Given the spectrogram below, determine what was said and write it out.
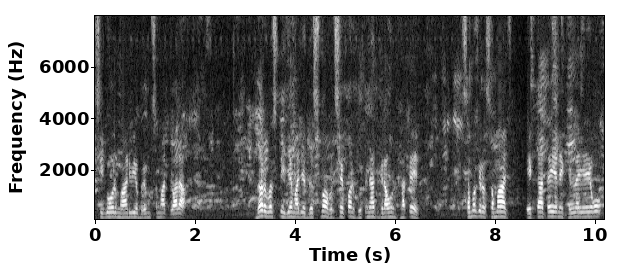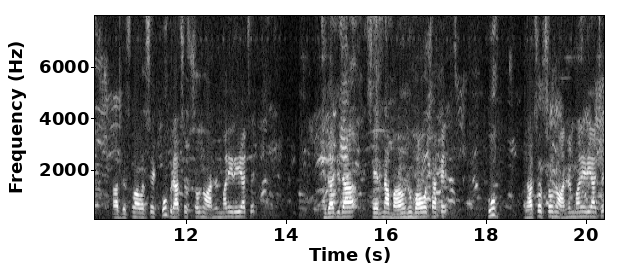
સિગોળ માંડવીય બ્રહ્મ સમાજ દ્વારા દર વર્ષની જેમ આજે દસમા વર્ષે પણ ભૂતનાથ ગ્રાઉન્ડ ખાતે સમગ્ર સમાજ એકઠા થઈ અને ખેલૈયાઓ આ દસમા વર્ષે ખૂબ રાસોત્સવનો આનંદ માણી રહ્યા છે. જુદા જુદા શહેરના મહાનુભાવો સાથે ખૂબ રાસોત્સવનો આનંદ માણી રહ્યા છે.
